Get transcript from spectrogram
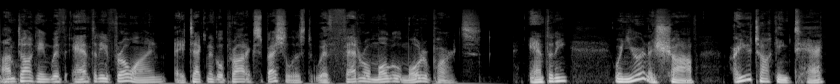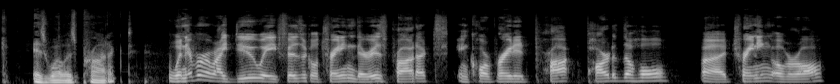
I'm talking with Anthony Frohwein, a technical product specialist with Federal Mogul Motor Parts. Anthony, when you're in a shop, are you talking tech as well as product? Whenever I do a physical training, there is product incorporated pro- part of the whole uh, training overall,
